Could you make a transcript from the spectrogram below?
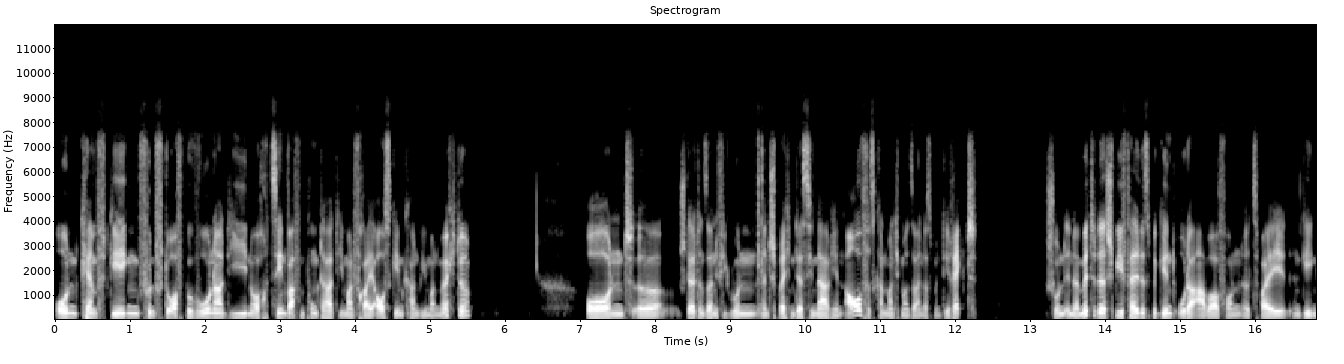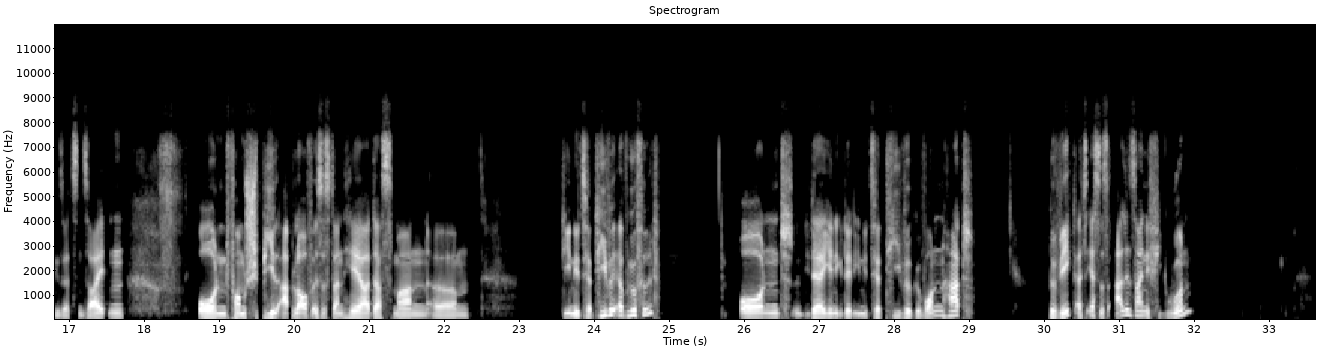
und kämpft gegen fünf Dorfbewohner, die noch zehn Waffenpunkte hat, die man frei ausgeben kann, wie man möchte. Und äh, stellt dann seine Figuren entsprechend der Szenarien auf. Es kann manchmal sein, dass man direkt schon in der Mitte des Spielfeldes beginnt oder aber von äh, zwei entgegengesetzten Seiten. Und vom Spielablauf ist es dann her, dass man ähm, die Initiative erwürfelt und derjenige, der die Initiative gewonnen hat, bewegt als erstes alle seine Figuren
